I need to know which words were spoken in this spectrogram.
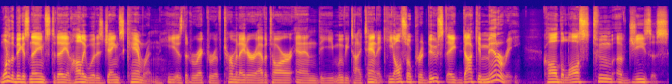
One of the biggest names today in Hollywood is James Cameron. He is the director of Terminator, Avatar, and the movie Titanic. He also produced a documentary called The Lost Tomb of Jesus.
